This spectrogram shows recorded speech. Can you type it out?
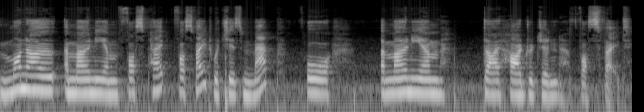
monoammonium phosphate, phosphate, which is MAP, or ammonium dihydrogen phosphate,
